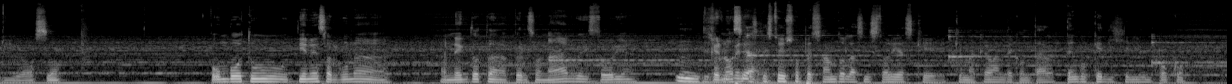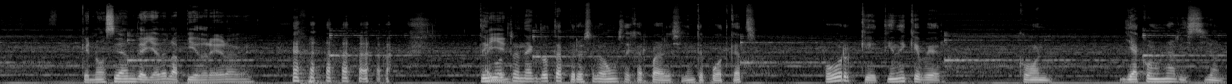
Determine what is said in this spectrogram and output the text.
Curioso. Pumbo, ¿tú tienes alguna anécdota personal o historia? Mm, Que no sea- es que estoy sopesando las historias que, que me acaban de contar. Tengo que digerir un poco. Que no sean de allá de la piedrera, güey. Tengo Ahí en- otra anécdota, pero eso lo vamos a dejar para el siguiente podcast. Porque tiene que ver con ya con una visión,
